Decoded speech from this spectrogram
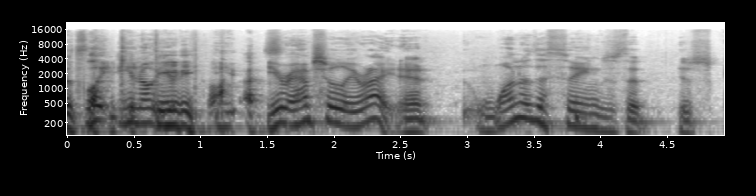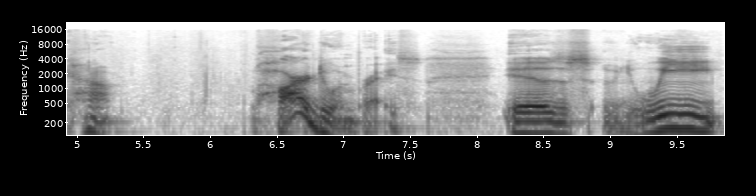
It's like you know, you're, you're absolutely right. And one of the things that is kind of hard to embrace is we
